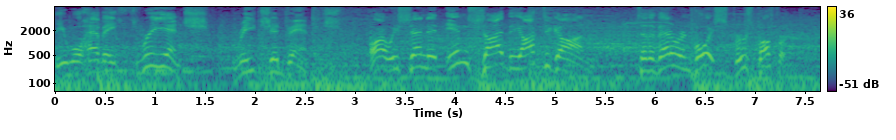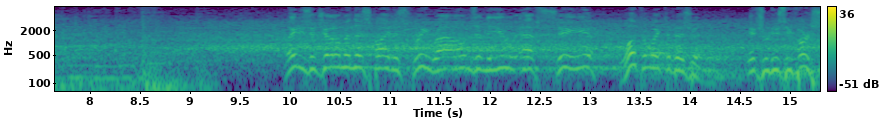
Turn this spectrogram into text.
He will have a three-inch reach advantage. All right, we send it inside the octagon to the veteran voice, Bruce Buffer. Ladies and gentlemen, this fight is three rounds in the UFC welterweight division. Introducing first,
